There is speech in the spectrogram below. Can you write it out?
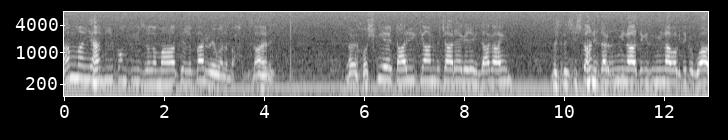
اما یهدیکم فی ظلمات البر والبحر. ظاہر ہے خشکی تاریکیان بچارے گئے، ایک جگہ ہے، مثل سیستانی سر زمین سرزمین آدھگی زمین وقتی کہ گواہ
